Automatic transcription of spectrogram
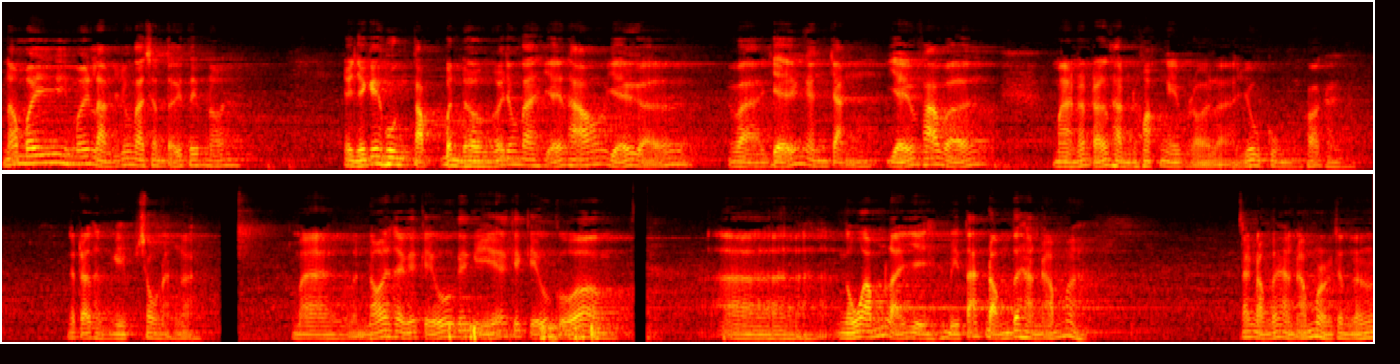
nó mới mới làm cho chúng ta sanh tử tiếp nổi thì những cái huân tập bình thường của chúng ta dễ tháo dễ gỡ và dễ ngăn chặn dễ phá vỡ mà nó trở thành hoạt nghiệp rồi là vô cùng khó khăn. Nó trở thành nghiệp sâu nặng rồi. Mà mình nói theo cái kiểu cái nghĩa cái kiểu của à, ngủ ấm là cái gì? Bị tác động tới hành ấm à. Tác động tới hành ấm rồi cho nên nó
